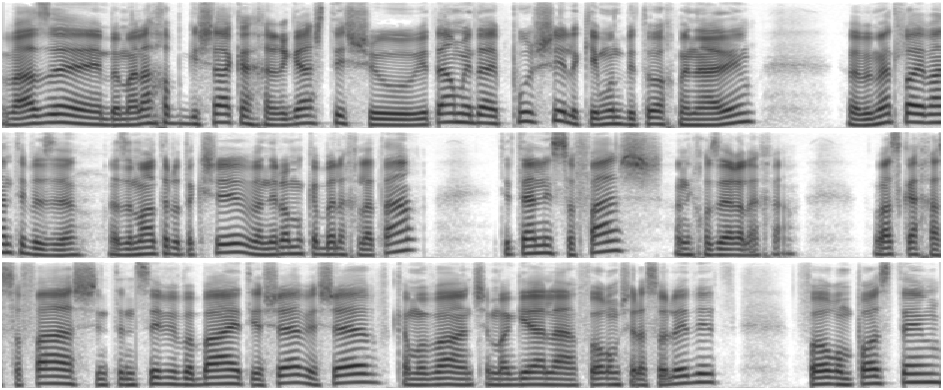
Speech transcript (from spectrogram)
ואז uh, במהלך הפגישה ככה הרגשתי שהוא יותר מדי פושי לכיוון ביטוח מנהלים, ובאמת לא הבנתי בזה. אז אמרתי לו, תקשיב, אני לא מקבל החלטה, תיתן לי סופש, אני חוזר אליך. ואז ככה סופש אינטנסיבי בבית, יושב, יושב, כמובן שמגיע לפורום של הסולידית, פורום פוסטים,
